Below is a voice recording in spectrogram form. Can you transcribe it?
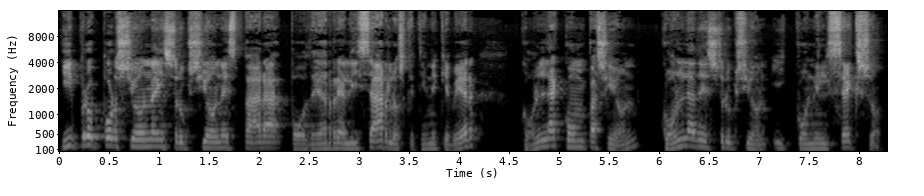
y proporciona instrucciones para poder realizarlos que tiene que ver con la compasión, con la destrucción y con el sexo.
